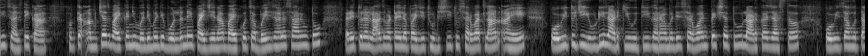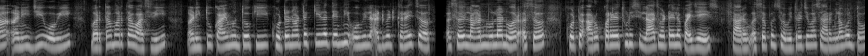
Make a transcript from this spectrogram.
ही चालते का? फक्त आमच्याच बायकांनी मध्ये मध्ये बोललं नाही पाहिजे ना. बायकोचा बैल झाला सारंग तू. अरे तुला लाज वाटायला पाहिजे. थोडीशी तू सर्वात लहान आहे. ओवी तुझी एवढी लाडकी होती. घरामध्ये सर्वांपेक्षा तू लाडका जास्त ओवीचा होता आणि जी ओवी मरता मरता वाचली आणि तू काय म्हणतो की खोटं नाटक केलं त्यांनी ओवीला ॲडमिट करायचं. असं लहान मुलांवर असं खोटं आरोप करायला थोडीशी लाज वाटायला पाहिजे. सारंग असं पण सौमित्र जेव्हा सारंगला बोलतो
